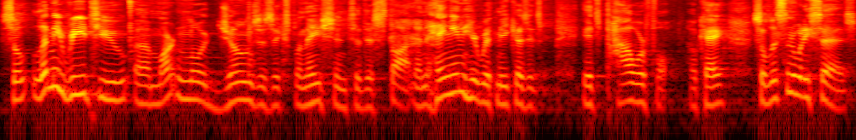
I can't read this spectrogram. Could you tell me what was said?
So let me read to you uh, Martyn Lloyd-Jones's explanation to this thought. And hang in here with me because it's, it's powerful, okay? So listen to what he says.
